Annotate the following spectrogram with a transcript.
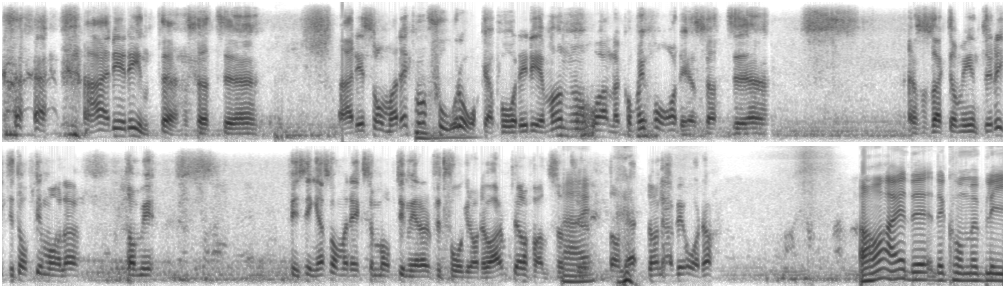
Nej, det är det inte. Så att, eh, nej, det är sommardäck man får åka på. Det är det man, och alla kommer ju ha det. Så att, eh, men som sagt, de är inte riktigt optimala. De är, finns inga sommardäck som är optimerade för två grader varmt i alla fall. Så Nej. eh, de, de lär bli hårda. Ja, nej, det, det kommer bli,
